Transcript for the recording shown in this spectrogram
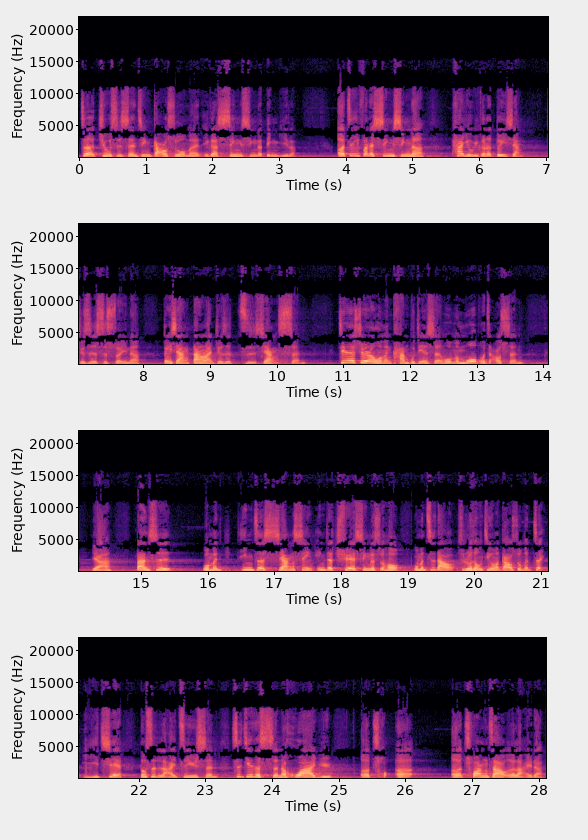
这就是圣经告诉我们一个信心的定义了。而这一份的信心呢，它有一个的对象，就是是谁呢？对象当然就是指向神。今天虽然我们看不见神，我们摸不着神，呀，但是我们因着相信、因着确信的时候，我们知道，如同经文告诉我们，这一切都是来自于神，是借着神的话语而创呃而创造而来的。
